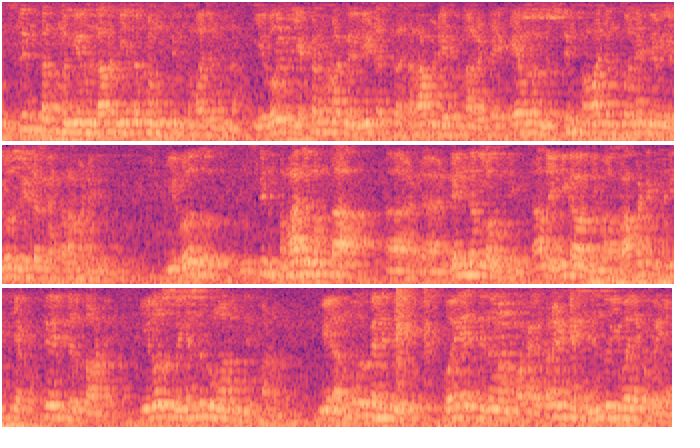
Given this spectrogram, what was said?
ముస్లిం తరఫున మీరు ఉండాలా మీ తరఫున ముస్లిం సమాజం ఉందా? ఈ రోజు ఎక్కడ కూడా మీరు లీడర్స్గా చలామణి అవుతున్నారంటే కేవలం ముస్లిం సమాజంతోనే మీరు ఈరోజు లీడర్స్గా చలామణి అవుతున్నారు. ఈ రోజు ముస్లిం సమాజం అంతా డేంజర్లో ఉంది. చాలా ఇదిగా ఉంది. మా ప్రాపర్టీని హరించే ప్రక్రియలు జరుగుతూ ఉంటాయి ఈ రోజు మీరు ఎందుకు మౌనం తీసుకోండి? మీరందరూ కలిసి పోయేసేదను ఒక రిప్రజెంటేషన్ ఎందుకు ఇవ్వలేకపోయినా?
